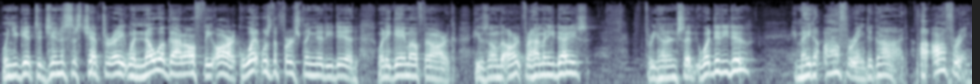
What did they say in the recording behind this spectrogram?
When you get to Genesis chapter 8, when Noah got off the ark, what was the first thing that he did when he came off the ark? He was on the ark for how many days? 370. What did he do? He made an offering to God. An offering.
